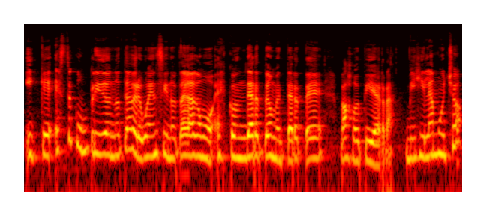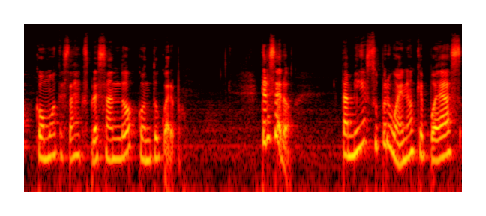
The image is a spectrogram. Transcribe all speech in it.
y que este cumplido no te avergüence y no te haga como esconderte o meterte bajo tierra. Vigila mucho cómo te estás expresando con tu cuerpo. Tercero, también es súper bueno que puedas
